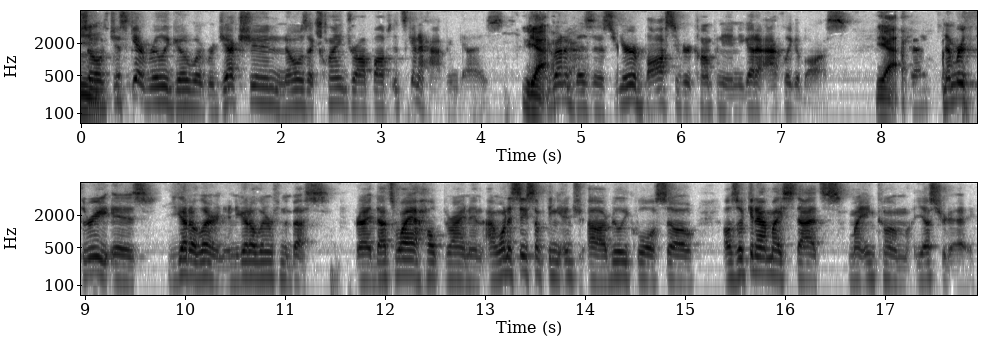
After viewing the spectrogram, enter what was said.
Mm. So just get really good with rejection, no's, like client drop offs. It's gonna happen, guys. Yeah, you run a business, you're a boss of your company, and you got to act like a boss. Yeah. Okay? Number three is you got to learn, and you got to learn from the best. Right. That's why I helped Brian, and I want to say something uh, really cool. So I was looking at my stats, my income yesterday.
